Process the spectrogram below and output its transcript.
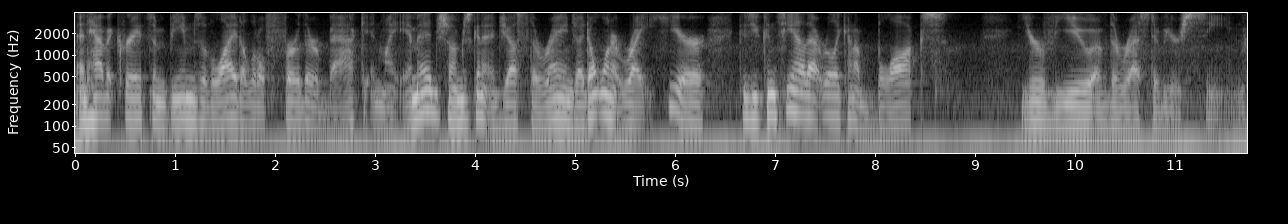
and have it create some beams of light a little further back in my image. So I'm just going to adjust the range. I don't want it right here because you can see how that really kind of blocks your view of the rest of your scene.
